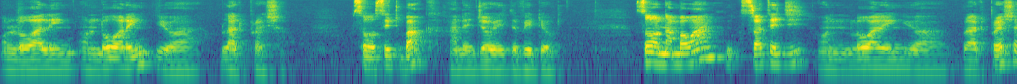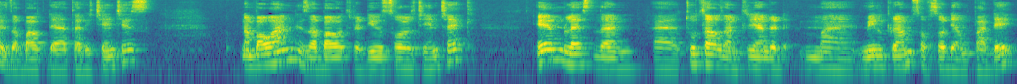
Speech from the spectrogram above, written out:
on lowering on lowering your blood pressure. So sit back and enjoy the video. So number one strategy on lowering your blood pressure is about dietary changes. Number one is about reduce salt intake. Aim less than uh, 2,300 milligrams of sodium per day.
